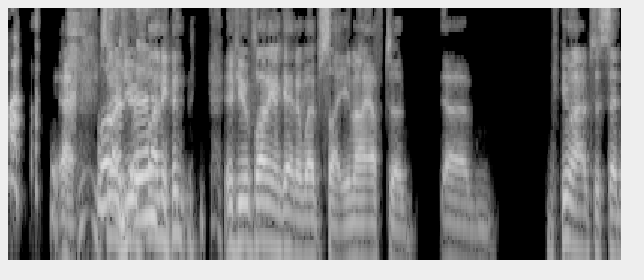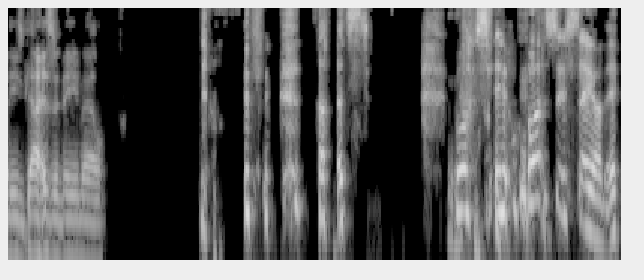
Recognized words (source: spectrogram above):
yeah. so if you're planning on, if you're planning on getting a website, you might have to um, you might have to send these guys an email. what's it? What's it say on it?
